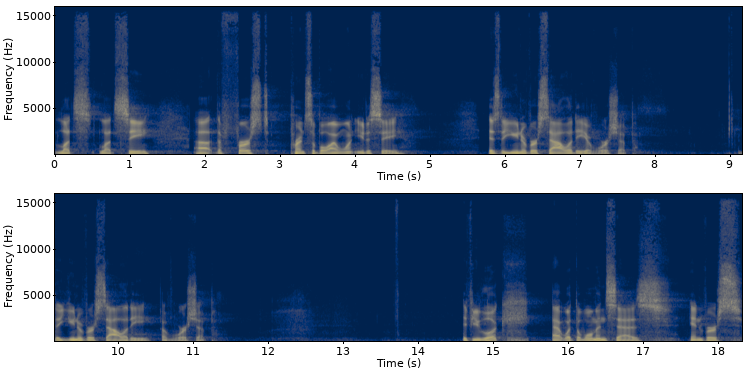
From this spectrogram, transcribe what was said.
let's, let's see. Uh, the first principle I want you to see is the universality of worship. The universality of worship. If you look at what the woman says in verse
